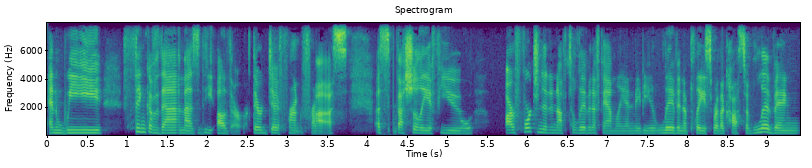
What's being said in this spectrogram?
And we think of them as the other. They're different from us, especially if you are fortunate enough to live in a family and maybe live in a place where the cost of living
